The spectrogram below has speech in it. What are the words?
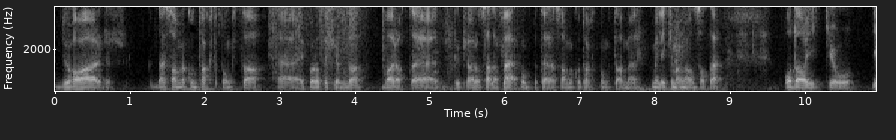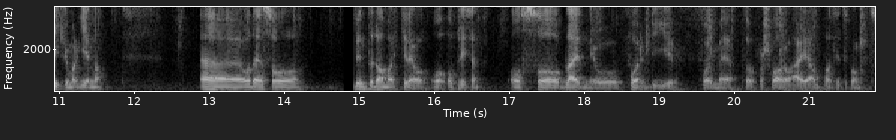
du, har de samme kontaktpunktene i forhold til kunder, bare at du klarer å selge flere pumper til de samme kontaktpunktene med, med, like mange ansatte. Og da gikk jo, gikk jo marginen. og det så begynte da markedet å, å, å prise den. Og så ble den jo for dyr for meg til å forsvare og eie den på et tidspunkt.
